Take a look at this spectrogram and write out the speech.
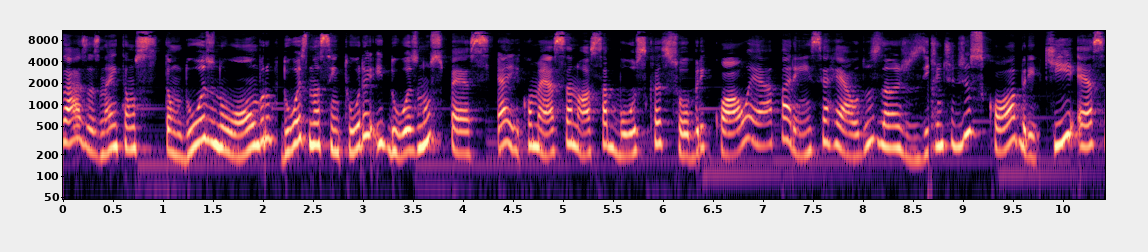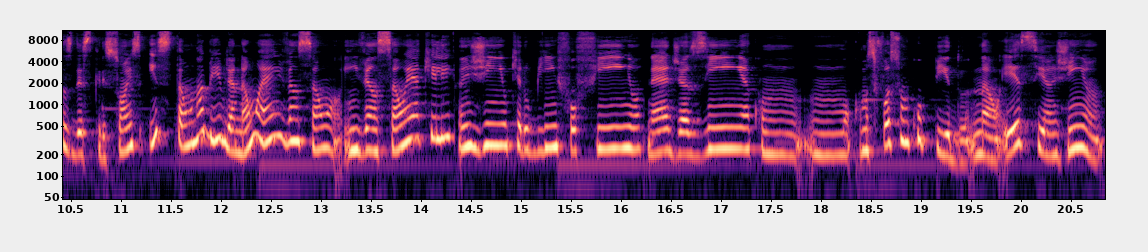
asas, né? Então estão duas no ombro, duas na cintura e duas nos pés. E aí começa a nossa busca sobre qual é a aparência real dos anjos. E a gente descobre que essas descrições estão na Bíblia, não é invenção. Invenção é aquele anjinho, querubim fofinho, né, de asinha, com um, como se fosse um cupido. Não, esse anjinho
